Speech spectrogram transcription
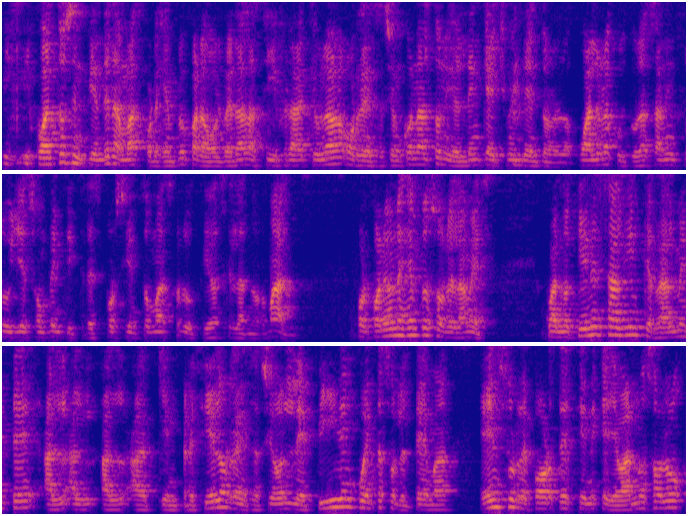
¿y, cuántos entienden además, por ejemplo, para volver a la cifra, que una organización con alto nivel de engagement, dentro de la cual una cultura sana influye, son 23% más productivas que las normales? Por poner un ejemplo sobre la mesa cuando tienes a alguien que realmente al, al, a quien preside la organización le piden cuentas sobre el tema, en sus reportes tiene que llevar no solo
